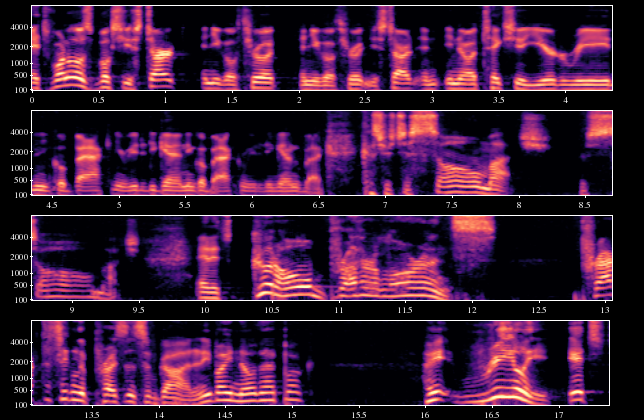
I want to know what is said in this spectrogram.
it's one of those books you start and you go through it and you go through it and you start and you know it takes you a year to read and you go back and you read it again and you go back and read it again and back because there's just so much there's so much and it's good old brother lawrence practicing the presence of god. Anybody know that book? I mean, really it's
